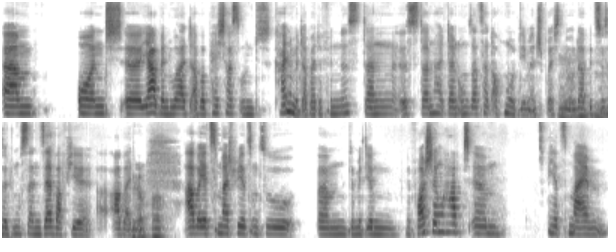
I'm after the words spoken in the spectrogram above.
Ähm, und äh, ja, wenn du halt aber Pech hast und keine Mitarbeiter findest, dann ist dann halt dein Umsatz halt auch nur dementsprechend. Mhm, Oder beziehungsweise mhm. du musst dann selber viel arbeiten. Ja, ja. Aber jetzt zum Beispiel jetzt um zu, ähm, damit ihr eine Vorstellung habt, ähm, jetzt in meinem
